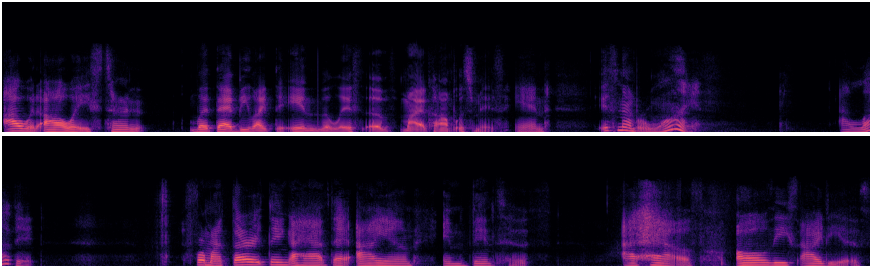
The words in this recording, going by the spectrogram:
I would always turn, let that be like the end of the list of my accomplishments. And it's number one. I love it. For my third thing, I have that I am inventive. I have all these ideas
